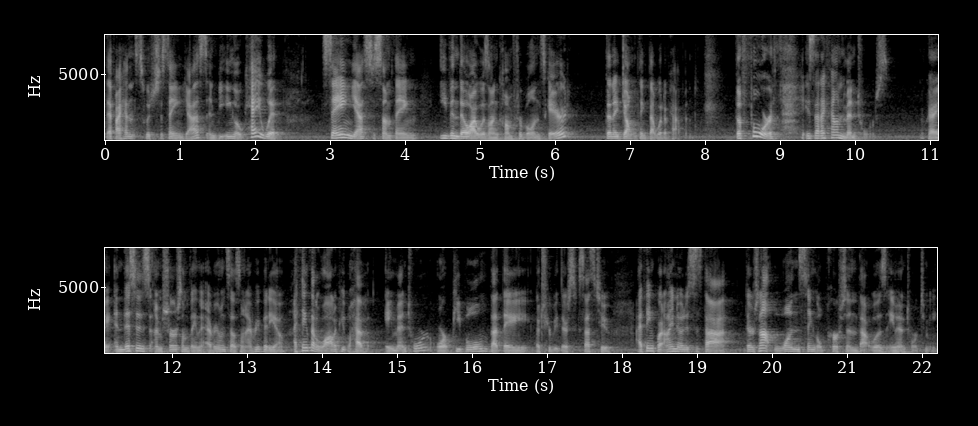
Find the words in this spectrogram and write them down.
that if I hadn't switched to saying yes and being okay with saying yes to something even though I was uncomfortable and scared, then I don't think that would have happened. The fourth is that I found mentors. Okay, and this is, I'm sure, something that everyone says on every video. I think that a lot of people have a mentor or people that they attribute their success to. I think what I noticed is that there's not one single person that was a mentor to me.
